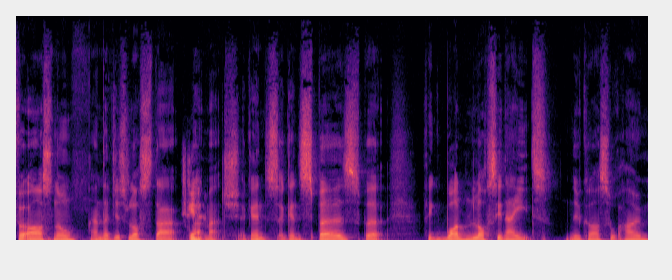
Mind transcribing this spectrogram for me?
for Arsenal, and they've just lost that, Yeah. that match against against Spurs. But I think one loss in eight. Newcastle at home.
